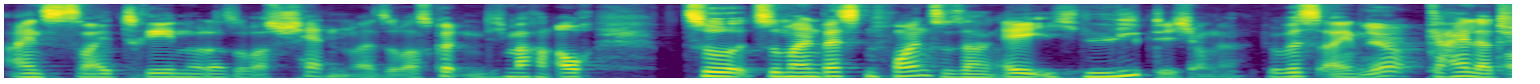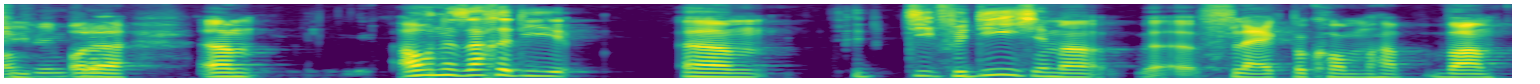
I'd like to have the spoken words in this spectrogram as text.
eins, zwei Tränen oder sowas schäden, weil sowas könnten die nicht machen. Auch zu, zu meinen besten Freunden zu sagen, ey, ich lieb dich, Junge. Du bist ein Ja, geiler Typ. Oder ähm, auch eine Sache, die, ähm, die für die ich immer äh, Flag bekommen habe, war,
